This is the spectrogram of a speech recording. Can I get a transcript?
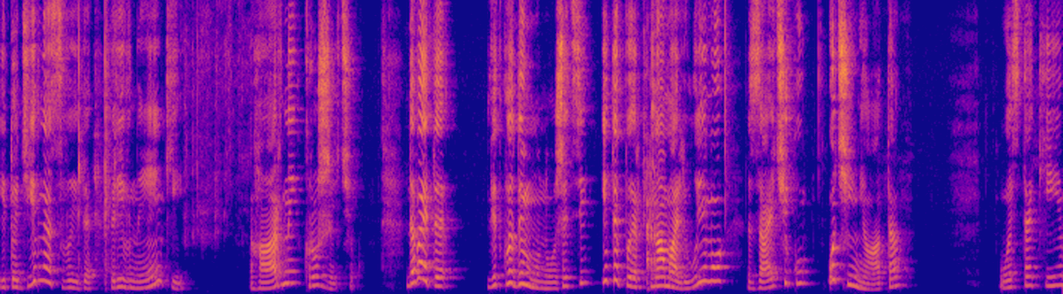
І тоді в нас вийде рівненький, гарний кружечок. Давайте відкладемо ножиці і тепер намалюємо зайчику оченята. Ось такі.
